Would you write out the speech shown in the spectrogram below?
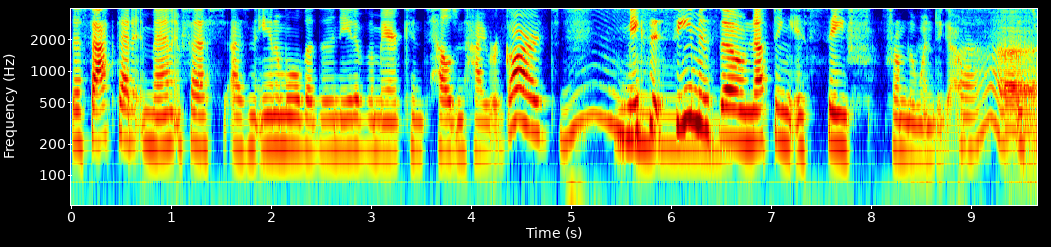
the fact that it manifests as an animal that the Native Americans held in high regard mm. makes it seem as though nothing is safe from the Wendigo. Ah. This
